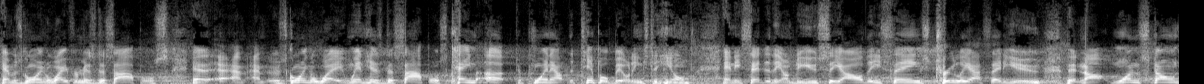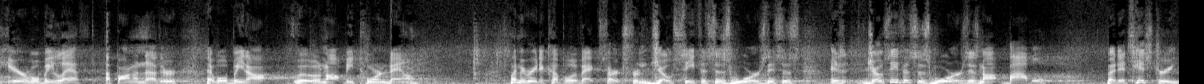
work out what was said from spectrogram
and was going away from his disciples, and, and was going away when his disciples came up to point out the temple buildings to him. And he said to them, Do you see all these things? Truly I say to you that not one stone here will be left upon another that will, be not, will not be torn down. Let me read a couple of excerpts from Josephus's Wars. This is, is Josephus's Wars is not Bible, but it's history,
